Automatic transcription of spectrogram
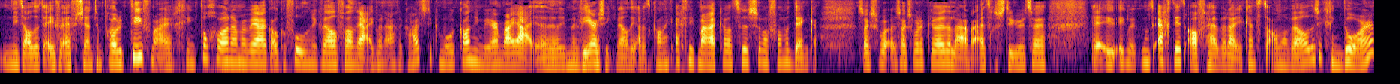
niet altijd even efficiënt en productief, maar ik ging toch gewoon naar mijn werk. Ook al voelde ik wel van, ja, ik ben eigenlijk hartstikke moe, ik kan niet meer. Maar ja, uh, mijn weerziek melden, ja, dat kan ik echt niet maken. Wat ze wel van me denken. Straks, straks word ik de laan uitgestuurd. Ik, ik, ik, moet echt dit af hebben. Nou, je kent het allemaal wel. Dus ik ging door.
